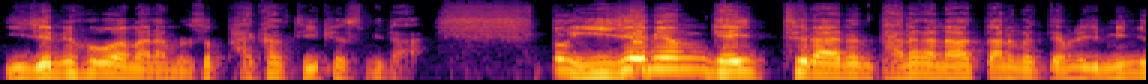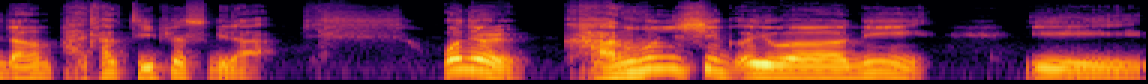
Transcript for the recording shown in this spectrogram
이재명 후보가 말하면서 발칵 뒤집혔습니다. 또 이재명 게이트라는 단어가 나왔다는 것 때문에 민주당은 발칵 뒤집혔습니다. 오늘 강훈식 의원이 이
